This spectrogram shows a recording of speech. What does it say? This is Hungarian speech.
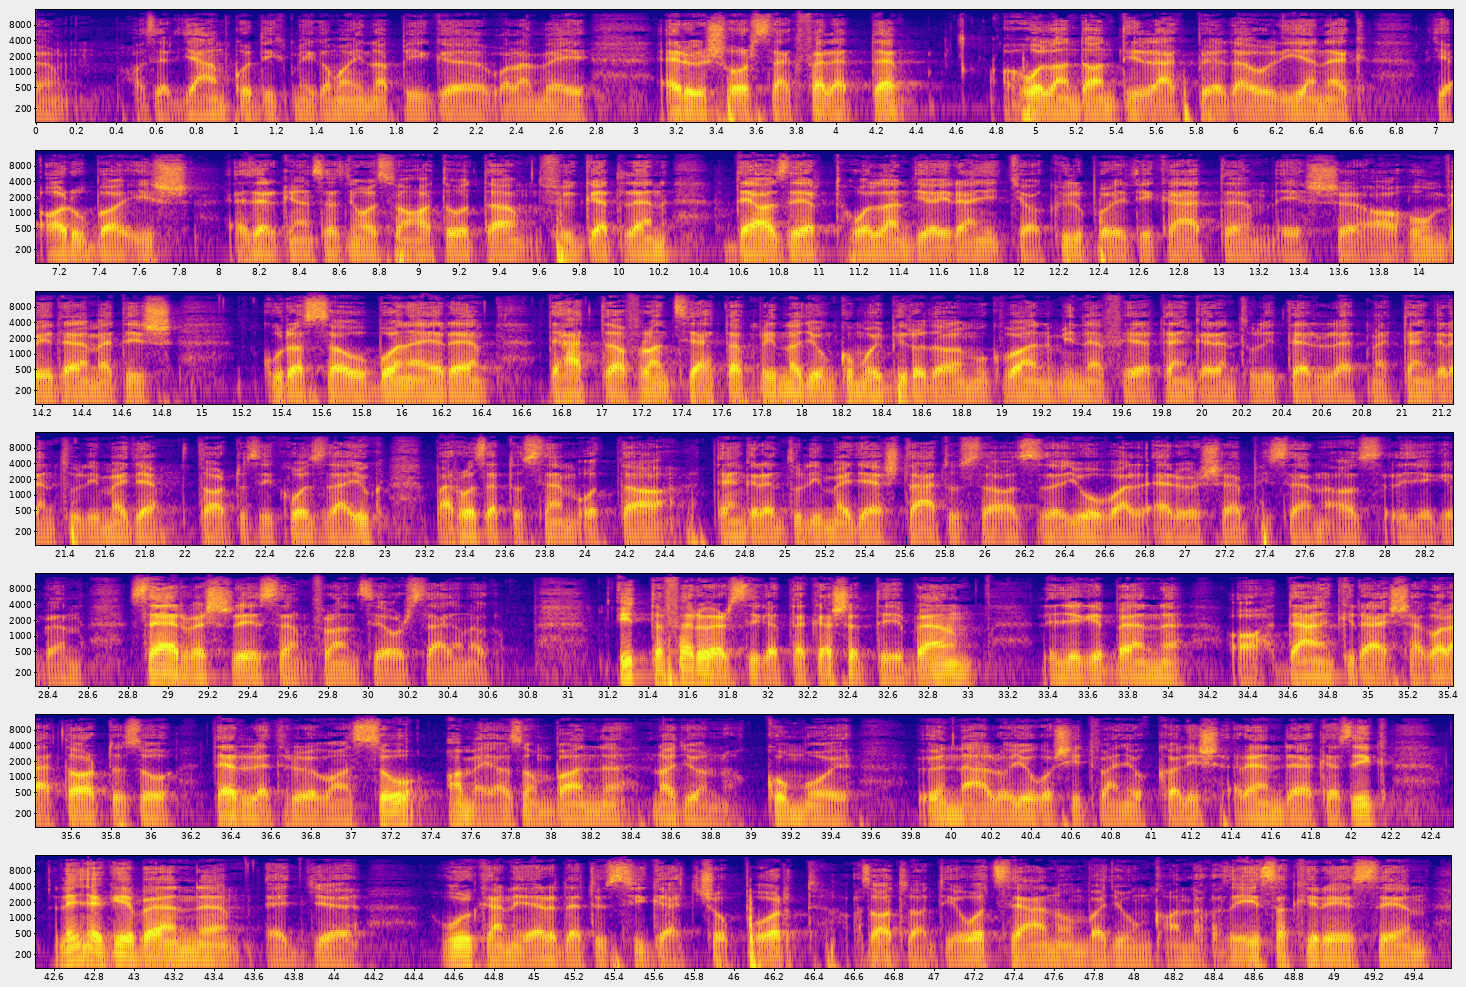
azért gyámkodik még a mai napig valamely erős ország felette. A holland antillák például ilyenek, ugye Aruba is 1986 óta független, de azért Hollandia irányítja a külpolitikát és a honvédelmet is, Curaçao, Bonaire, de hát a franciáknak még nagyon komoly birodalmuk van, mindenféle tengeren túli terület, meg tengeren túli megye tartozik hozzájuk, bár hozzáteszem, ott a tengeren túli megye státusza az jóval erősebb, hiszen az lényegében szerves része Franciaországnak. Itt a Feröer-szigetek esetében lényegében a Dán királyság alá tartozó területről van szó, amely azonban nagyon komoly önálló jogosítványokkal is rendelkezik. Lényegében egy vulkáni eredetű szigetcsoport, az Atlanti óceánon vagyunk, annak az északi részén,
